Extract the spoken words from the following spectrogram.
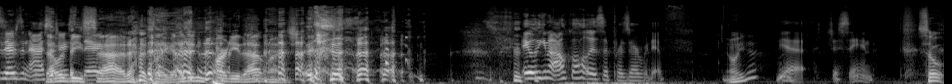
there's an asterisk That would be there. sad. I was like, I didn't party that much. Hey, you know, alcohol is a preservative. Oh yeah. Yeah, just saying. So,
